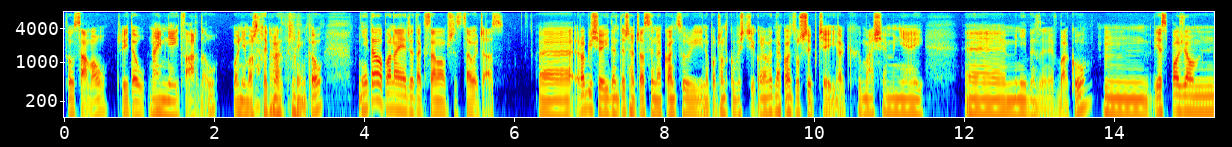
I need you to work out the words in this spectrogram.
tą samą, czyli tą najmniej twardą, bo nie można tego nazwać miękką. I ta opona jedzie tak samo przez cały czas. E, robi się identyczne czasy na końcu i na początku wyścigu, nawet na końcu szybciej, jak ma się mniej, mniej benzyny w baku. Mm, Jest poziom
